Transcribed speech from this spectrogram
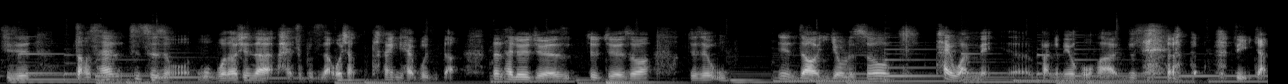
其实早餐是吃什么，我我到现在还是不知道，我想他应该不知道，但他就觉得就觉得说，就是我，因为你知道有的时候太完美，呃，反正没有火花，就是 自己讲，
